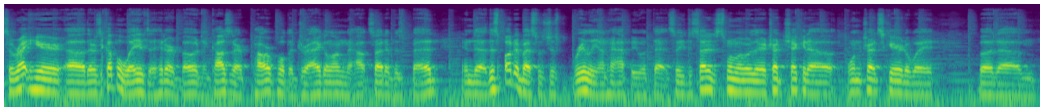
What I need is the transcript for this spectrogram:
So right here, uh, there was a couple waves that hit our boat and it caused our power pole to drag along the outside of his bed. And uh, this spotted bass was just really unhappy with that. So he decided to swim over there, tried to check it out, wanted to try to scare it away, but um,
